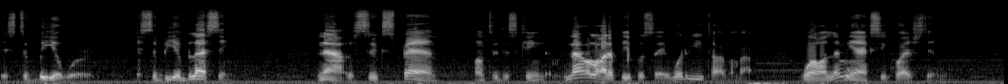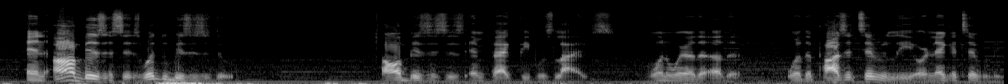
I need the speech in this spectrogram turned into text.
is to be a word, it's to be a blessing. Now, it's to expand onto this kingdom. Now, a lot of people say, What are you talking about? Well, let me ask you a question. And all businesses, what do businesses do? All businesses impact people's lives, one way or the other, whether positively or negatively.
